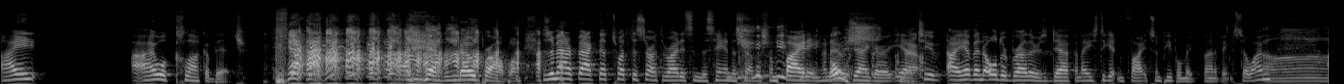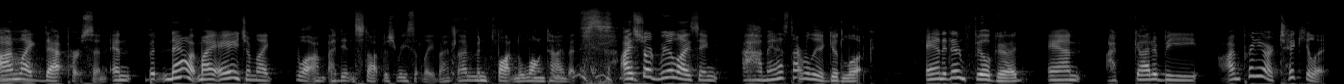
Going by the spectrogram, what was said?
I I will clock a bitch. I have no problem. As a matter of fact, that's what this arthritis in this hand is from. It's from fighting when I was younger. Yeah, two, I have an older brother who's deaf, and I used to get in fights, and people made fun of him. So I'm, I'm like that person. And but now at my age, I'm like, well, I'm, I didn't stop just recently, but I've been fought in a long time. But I started realizing, ah, man, that's not really a good look, and it didn't feel good. And I've got to be. I'm pretty articulate.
